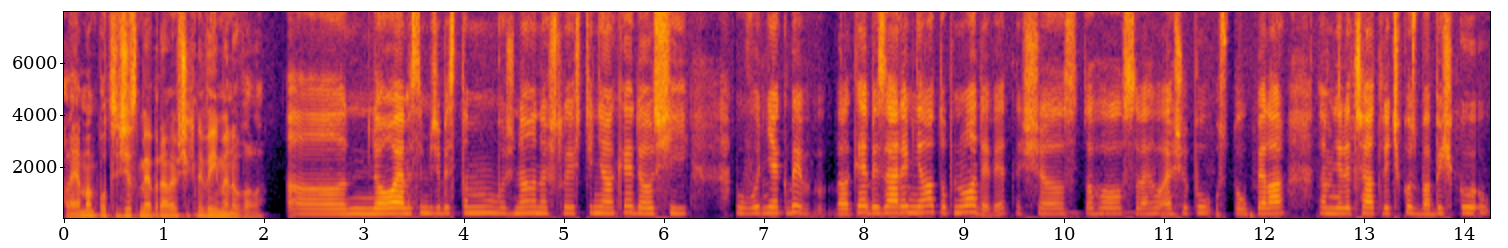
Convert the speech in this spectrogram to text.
ale já mám pocit, že jsme je právě všechny vyjmenovala. Uh, no, já myslím, že bys tam možná našli ještě nějaké další. Původně jakoby velké bizáry měla TOP 09, než uh, z toho svého e-shopu ustoupila. Tam měli třeba tričko s Babiškou, uh,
